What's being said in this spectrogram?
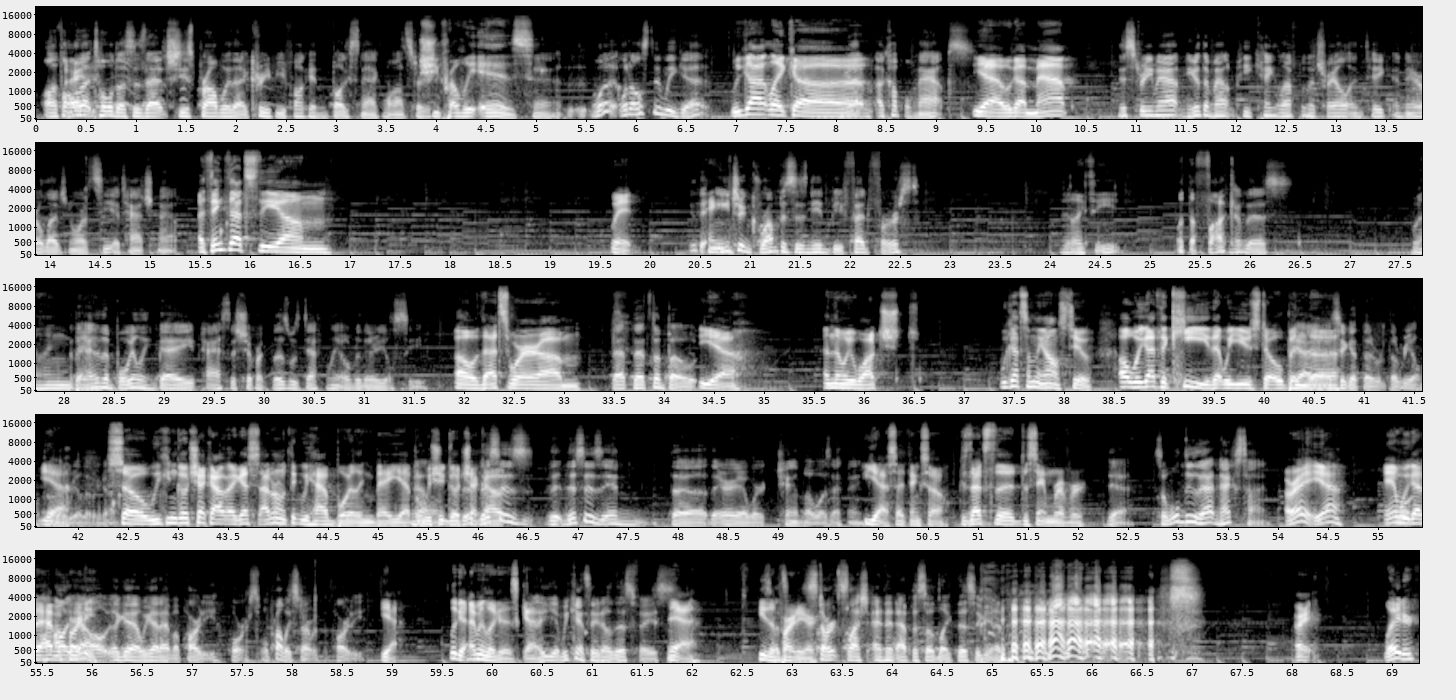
All, all that told us is that she's probably that creepy fucking bug snack monster. she probably is. yeah. What what else did we get? We got like We uh got a couple maps. yeah, we got map. Mystery map near the mountain peak. Hang left from the trail and take a narrow ledge north. See attached map. I think that's the um Wait, the Hang- ancient grumpuses need to be fed first. they like to eat. What the fuck? Have this. Boiling At the end of the boiling bay, past the shipwreck. Liz was definitely over there. You'll see. oh, that's where um That that's the boat. yeah. And then we watched we got something else too. Oh, we got the key that we used to open Yeah, the yeah, to get the the real. The yeah. reel that we got. So we can go check out. I guess I don't think we have Boiling Bay yet, but we should go thi- check this out. This is th- this is in the the area where Chandler was, I think. Yes, I think so, because that's the the same river. Yeah. So we'll do that next time. All right, yeah, and we Well, got to have a oh, party. Yeah, oh, yeah, we got to have a party, of course. We'll probably start with the party. Yeah, look at I mean look at this Uh, guy. yeah, we can't say no to this face. Yeah, he's a Let's partier. Start slash end an episode like this again. All right, later.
